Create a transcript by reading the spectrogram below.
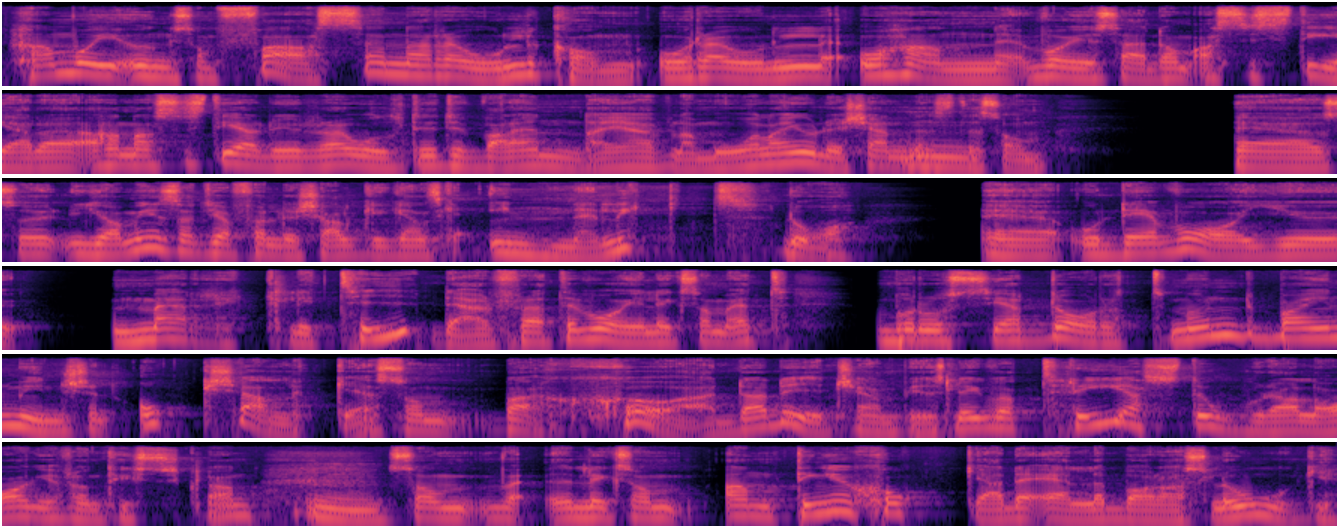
Han var ju ung som fasen när Raul kom. Och Raul och han var ju så här, de assisterade, han assisterade ju Raul till typ varenda jävla mål han gjorde kändes det som. Eh, Så jag minns att jag följde Schalke ganska innerligt då. Eh, Och det var ju märklig tid där. För att det var ju liksom ett Borussia Dortmund, Bayern München och Schalke som bara skördade i Champions League. Det var tre stora lag från Tyskland som liksom antingen chockade eller bara slog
